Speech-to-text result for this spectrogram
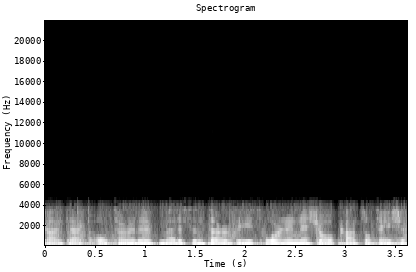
Contact Alternative Medicine Therapies for an initial consultation.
